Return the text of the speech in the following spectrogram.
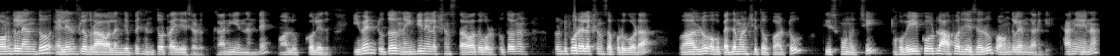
పవన్ కళ్యాణ్తో ఎలయన్స్లోకి రావాలని చెప్పేసి ఎంతో ట్రై చేశాడు. కానీ ఏంటంటే వాళ్ళు ఒప్పుకోలేదు. Even two thousand nineteen elections తర్వాత కూడా two thousand twenty four elections అప్పుడు కూడా వాళ్ళు ఒక పెద్ద మనిషితో పాటు తీసుకొని వచ్చి ఒక వెయ్యి కోట్లు ఆఫర్ చేశారు పవన్ కళ్యాణ్ గారికి. కానీ ఆయన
